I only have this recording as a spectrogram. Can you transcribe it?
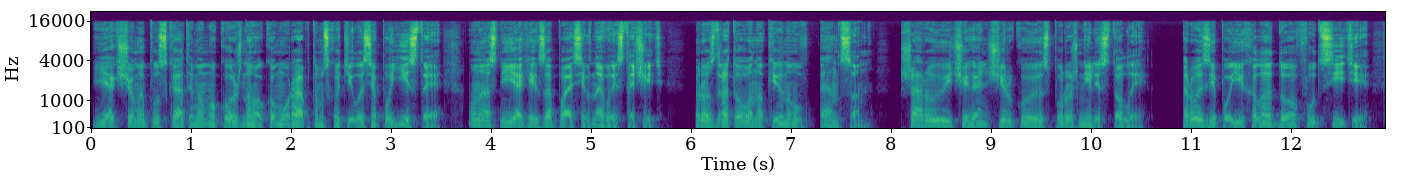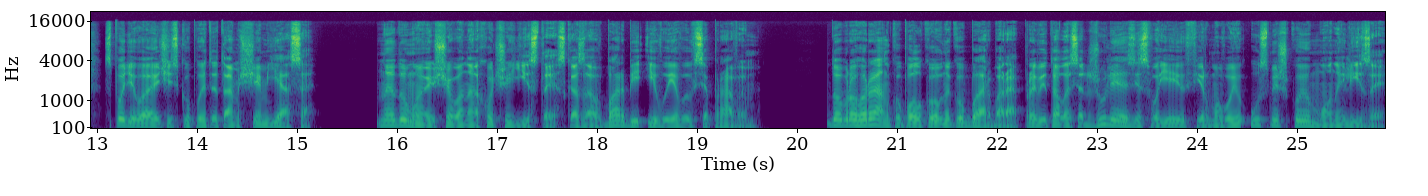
Якщо ми пускатимемо кожного, кому раптом схотілося поїсти, у нас ніяких запасів не вистачить, роздратовано кинув Енсон, шаруючи ганчіркою спорожнілі столи. Розі поїхала до Фуд Сіті, сподіваючись купити там ще м'яса. Не думаю, що вона хоче їсти, сказав Барбі і виявився правим. Доброго ранку, полковнику Барбара, привіталася Джулія зі своєю фірмовою усмішкою Мони Лізи.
